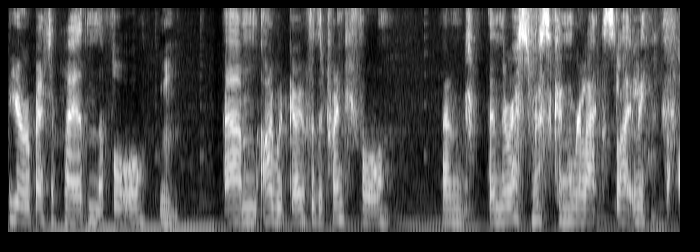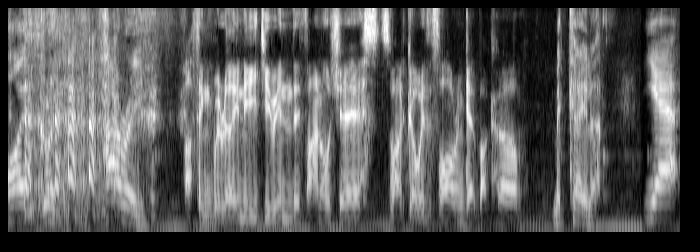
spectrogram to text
You're a better player than the four. Um, I would go for the 24. and then the rest of us can relax slightly. I agree. Harry. I think we really need you in the final chase, so I'd go with the four and get back home. Michaela. Yeah,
